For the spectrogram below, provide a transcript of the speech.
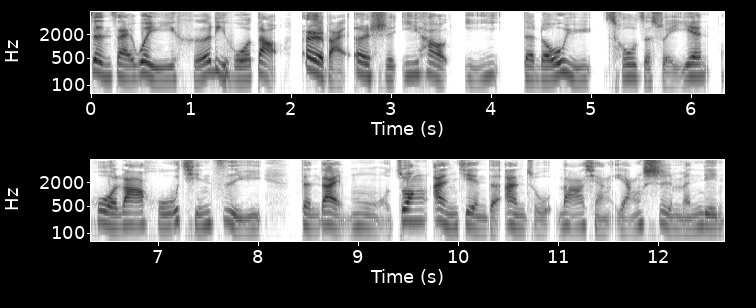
正在位于荷里活道二百二十一号乙的楼宇抽着水烟，或拉胡琴自娱。等待抹妆案件的案主拉响杨氏门铃。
